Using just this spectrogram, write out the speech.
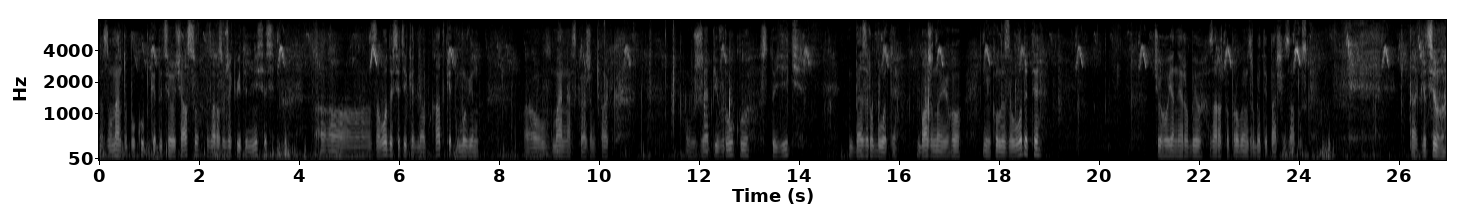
з моменту покупки до цього часу, зараз вже квітень місяць, заводився тільки для обкатки, тому він в мене, скажімо так, вже півроку стоїть без роботи. Бажано його інколи заводити. Чого я не робив. Зараз спробуємо зробити перший запуск. Так, для цього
